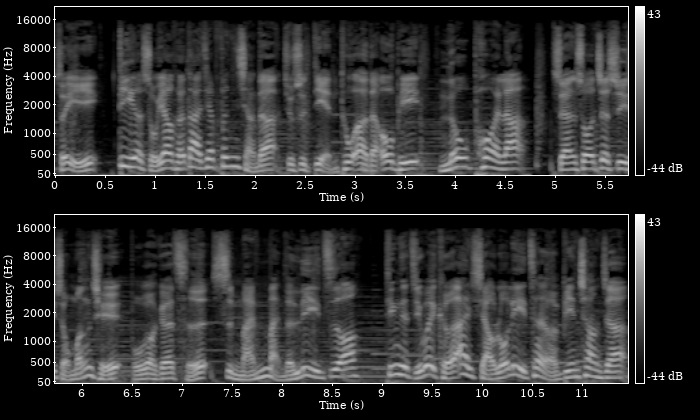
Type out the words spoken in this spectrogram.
所以第二首要和大家分享的就是点兔二的 OP No Point 啦。虽然说这是一首萌曲，不过歌词是满满的励志哦。听着几位可爱小萝莉在耳边唱着，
